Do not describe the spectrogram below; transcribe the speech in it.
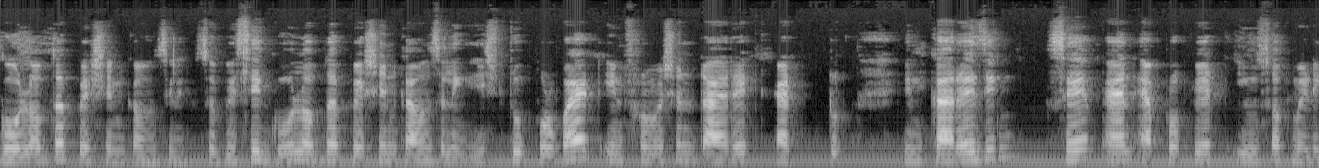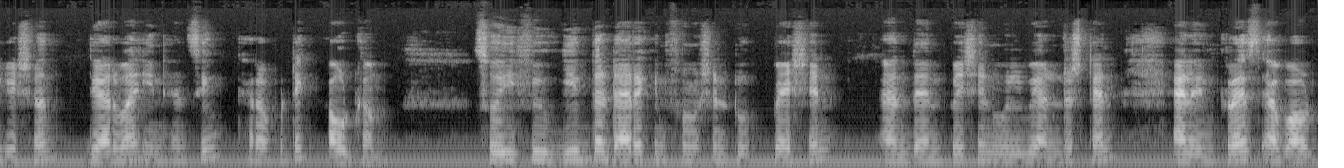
goal of the patient counseling. So basically goal of the patient counseling is to provide information direct at to encouraging safe and appropriate use of medication thereby enhancing therapeutic outcome. So if you give the direct information to patient and then patient will be understand and encourage about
